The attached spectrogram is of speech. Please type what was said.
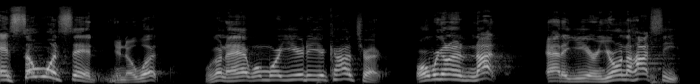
and someone said, you know what, we're going to add one more year to your contract, or we're going to not add a year and you're on the hot seat.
